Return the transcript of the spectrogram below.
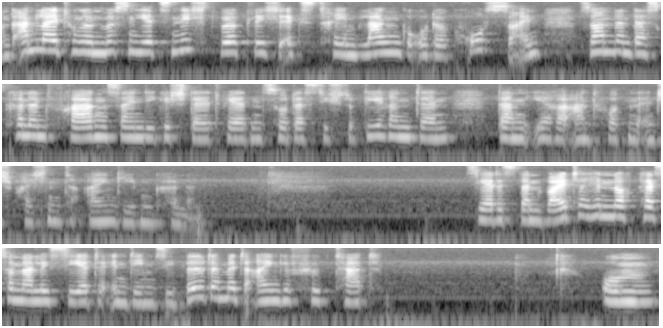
Und Anleitungen müssen jetzt nicht wirklich extrem lang oder groß sein, sondern das können Fragen sein, die gestellt werden, sodass die Studierenden dann ihre Antworten entsprechend eingeben können. Sie hat es dann weiterhin noch personalisiert, indem sie Bilder mit eingefügt hat, um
